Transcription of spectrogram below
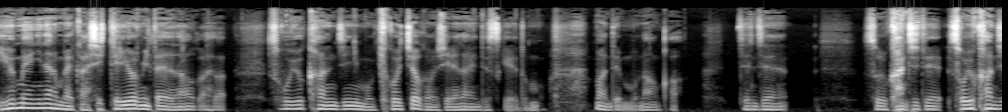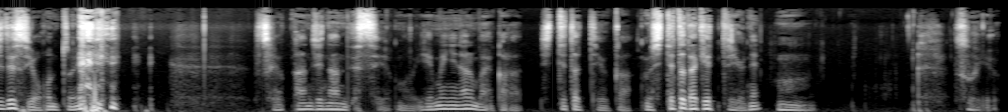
有名になる前から知ってるよみたいな、なんかさ、そういう感じにも聞こえちゃうかもしれないんですけれども。まあでもなんか、全然、そういう感じで、そういう感じですよ、本当に そういう感じなんですよ。もう有名になる前から知ってたっていうか、知ってただけっていうね。うん。そういう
